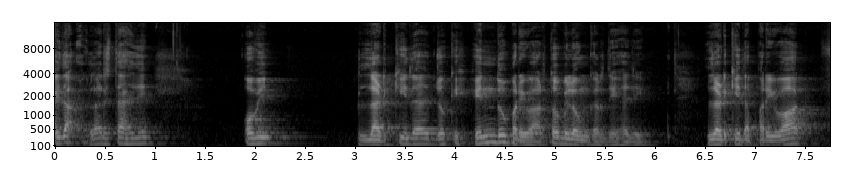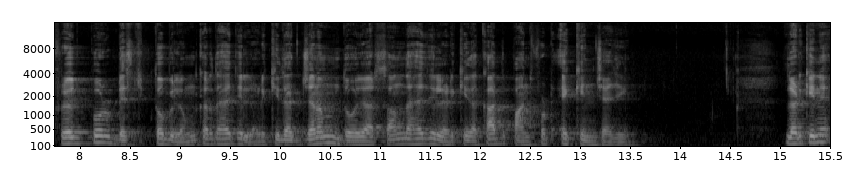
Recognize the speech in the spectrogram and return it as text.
ਇਹਦਾ ਅਗਲਾ ਰਿਸ਼ਤਾ ਹੈ ਜੀ, ਉਹ ਵੀ ਲੜਕੀ ਦਾ ਜੋ ਕਿ ਹਿੰਦੂ ਪਰਿਵਾਰ ਤੋਂ ਬਿਲੋਂਗ ਕਰਦੀ ਹੈ ਜੀ। ਲੜਕੀ ਦਾ ਪਰਿਵਾਰ ਫਿਰੋਜ਼ਪੁਰ ਡਿਸਟ੍ਰਿਕਟ ਤੋਂ ਬਿਲੋਂਗ ਕਰਦਾ ਹੈ ਜੀ। ਲੜਕੀ ਦਾ ਜਨਮ 2007 ਦਾ ਹੈ ਜੀ। ਲੜਕੀ ਦਾ ਕੱਦ 5 ਫੁੱਟ 1 ਇੰਚ ਹੈ ਜੀ। ਲੜਕੀ ਨੇ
